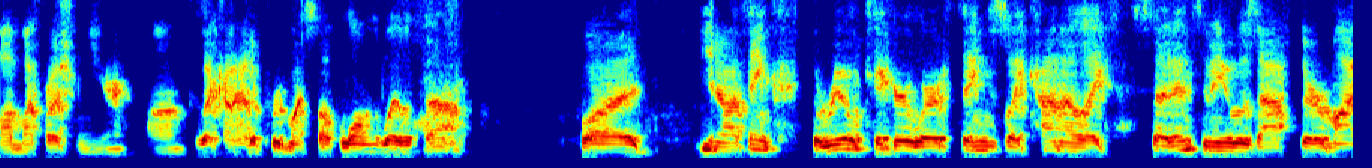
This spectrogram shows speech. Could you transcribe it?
um, my freshman year because um, I kind of had to prove myself along the way with that. But you know, I think the real kicker where things like kind of like set into me was after my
